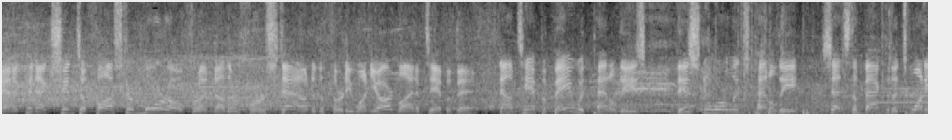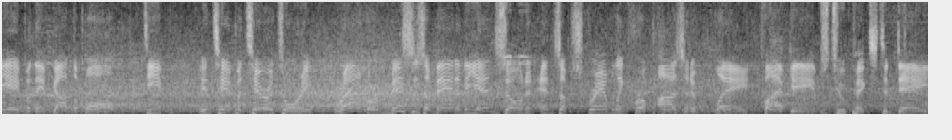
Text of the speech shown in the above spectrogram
and a connection to Foster Moreau for another first down to the 31 yard line of Tampa Bay. Now Tampa Bay with penalties. This New Orleans penalty sets them back to the 28, but they've got the ball deep in Tampa territory. Rattler misses a man in the end zone and ends up scrambling for a positive play. Five games, two picks today.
